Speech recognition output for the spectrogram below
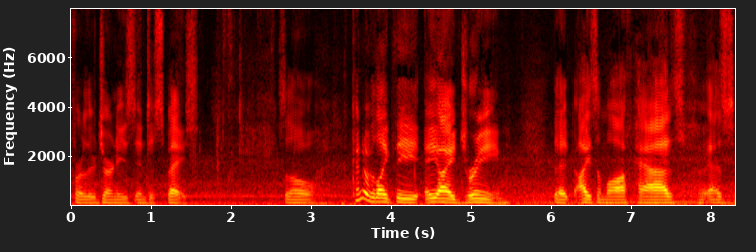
further journeys into space. So, kind of like the AI dream that Asimov has as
